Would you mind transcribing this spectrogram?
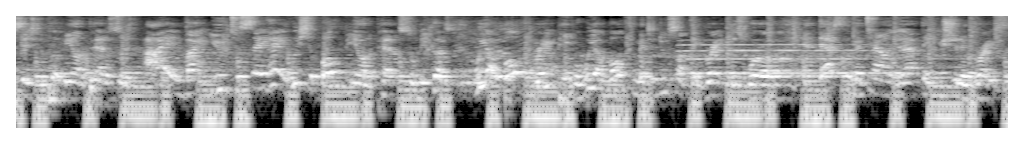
Decision to put me on a pedestal. I invite you to say, hey, we should both be on a pedestal because we are both great people. We are both meant to do something great in this world. And that's the mentality that I think you should embrace.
